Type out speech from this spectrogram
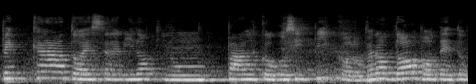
peccato essere ridotti in un palco così piccolo, però dopo ho detto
